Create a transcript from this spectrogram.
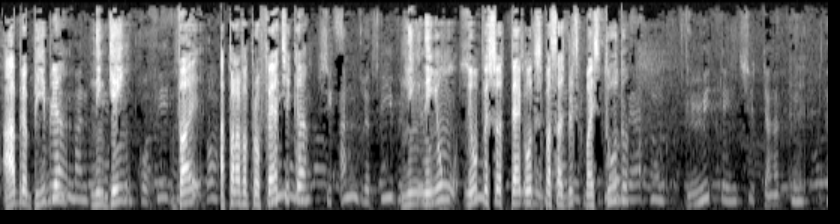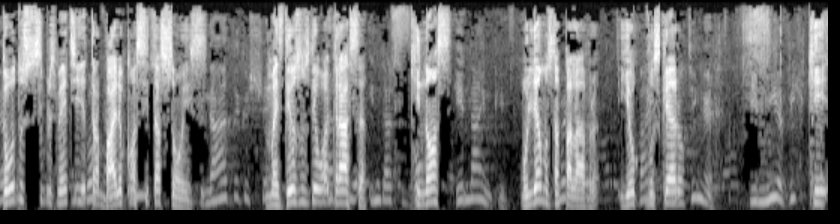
abre a Bíblia, ninguém vai a palavra profética, nenhum, nenhuma pessoa pega outras passagens bíblicas, mas tudo todos simplesmente trabalham com as citações. Mas Deus nos deu a graça que nós olhamos na palavra. E eu vos quero que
